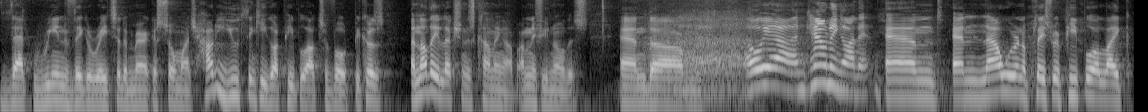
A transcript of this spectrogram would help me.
that reinvigorated America so much? How do you think he got people out to vote? Because another election is coming up. I don't know if you know this. And. Um, Oh, yeah, I'm counting on it. and and now we're in a place where people are like,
